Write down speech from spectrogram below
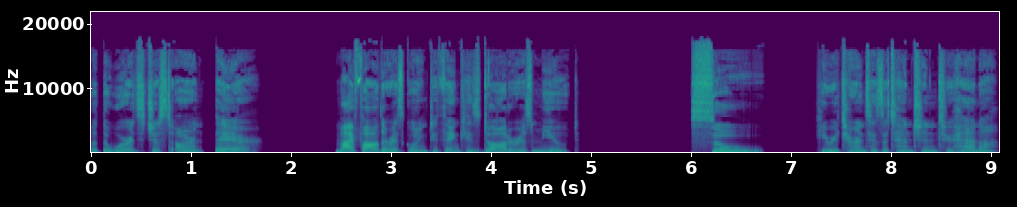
but the words just aren't there. My father is going to think his daughter is mute. So. He returns his attention to Hannah.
